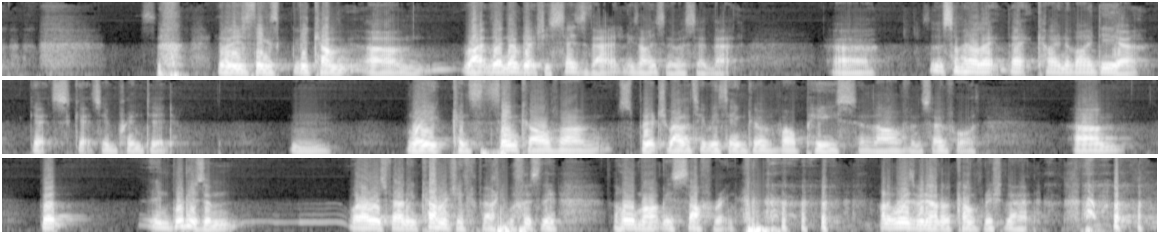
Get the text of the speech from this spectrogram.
so, you know, these things become um, right there. Nobody actually says that, at least I've never said that. Uh, so somehow that, that kind of idea gets gets imprinted. Mm we can think of um, spirituality, we think of, well, peace and love and so forth. Um, but in Buddhism, what I always found encouraging about it was the, the hallmark is suffering. and I've always been able to accomplish that.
